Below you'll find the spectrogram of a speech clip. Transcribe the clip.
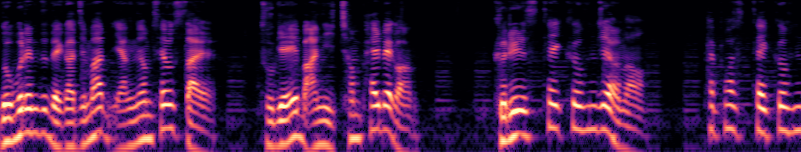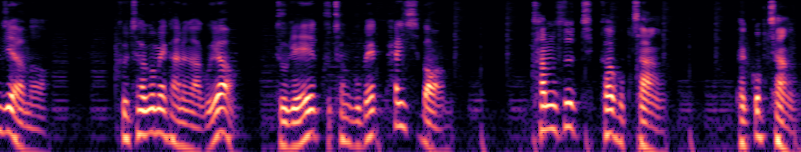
노브랜드 4가지 맛 양념 새우살 2개에 12,800원, 그릴 스테이크 훈제 연어, 페퍼 스테이크 훈제 연어. 교차 구매 가능하고요. 2개에 9,980원. 참수 직화 곱창, 배곱창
